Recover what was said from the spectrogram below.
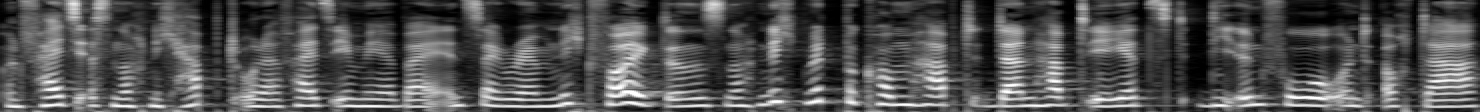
Und falls ihr es noch nicht habt oder falls ihr mir bei Instagram nicht folgt und es noch nicht mitbekommen habt, dann habt ihr jetzt die Info und auch da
